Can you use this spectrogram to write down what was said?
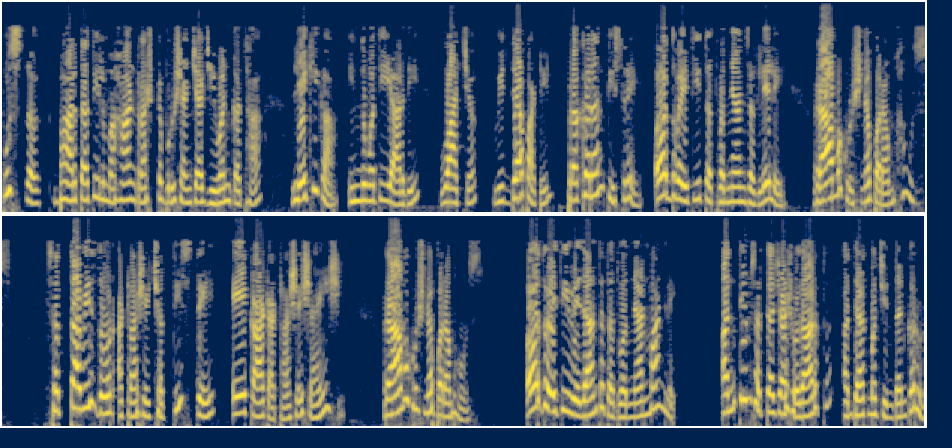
पुस्तक भारतातील महान राष्ट्रपुरुषांच्या जीवनकथा लेखिका इंदुमती यार्दी वाचक विद्या पाटील प्रकरण तिसरे अद्वैती तत्वज्ञान जगलेले रामकृष्ण परमहंस. सत्तावीस दोन अठराशे छत्तीस ते एक आठ अठराशे शहाऐंशी. रामकृष्ण परमहंस अद्वैती वेदांत तत्वज्ञान मांडले. अंतिम सत्याच्या शोधार्थ अध्यात्मचिंतन करून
